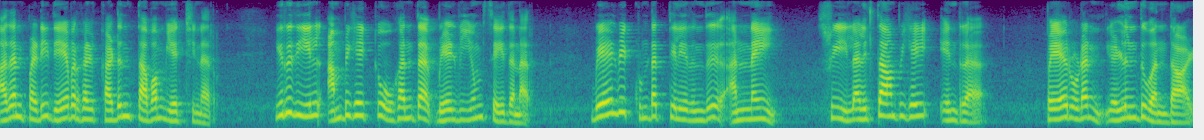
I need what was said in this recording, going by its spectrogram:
அதன்படி தேவர்கள் கடுந்தவம் ஏற்றினர். இறுதியில் அம்பிகைக்கு உகந்த வேள்வியும் செய்தனர். வேள்வி குண்டத்திலிருந்து அன்னை ஸ்ரீ லலிதாம்பிகை என்ற பெயருடன் எழுந்து வந்தாள்.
